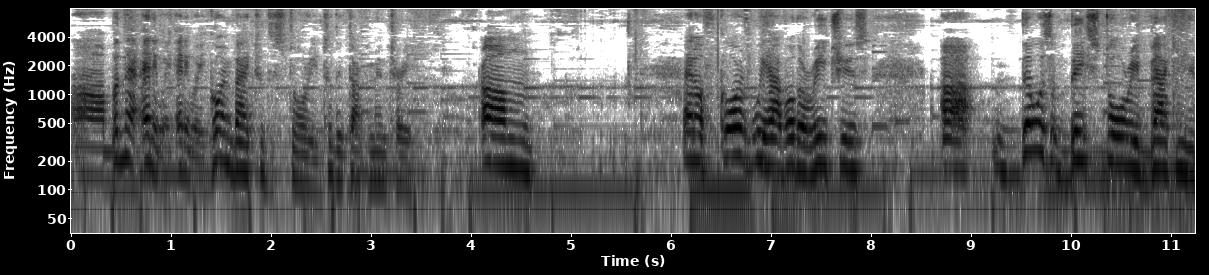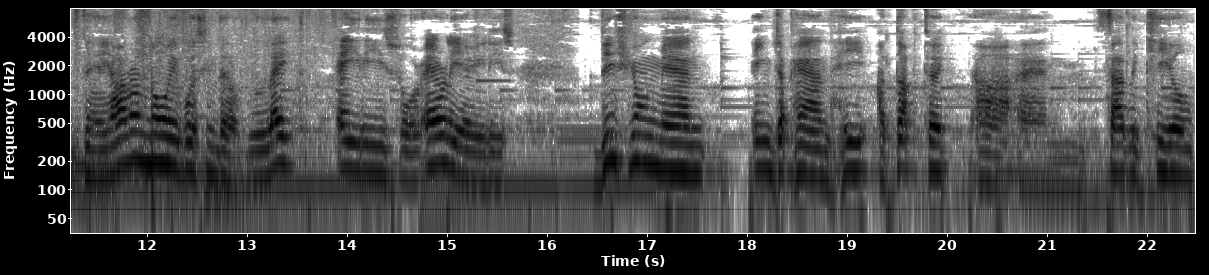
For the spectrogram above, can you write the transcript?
Uh, but now, anyway, anyway, going back to the story, to the documentary. Um, and of course, we have other reaches. Uh, there was a big story back in the day. I don't know if it was in the late 80s or early 80s. This young man in Japan, he adopted uh, and sadly killed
